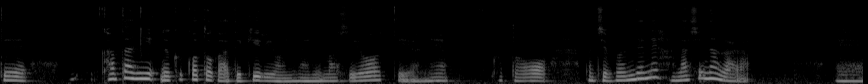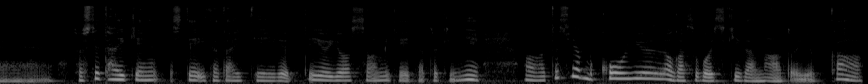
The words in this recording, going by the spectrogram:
て簡単に抜くことができるようになりますよっていうねことをま自分でね話しながら、えー、そして体験していただいているっていう様子を見ていた時に、まあ、私はもうこういうのがすごい好きだなというか、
